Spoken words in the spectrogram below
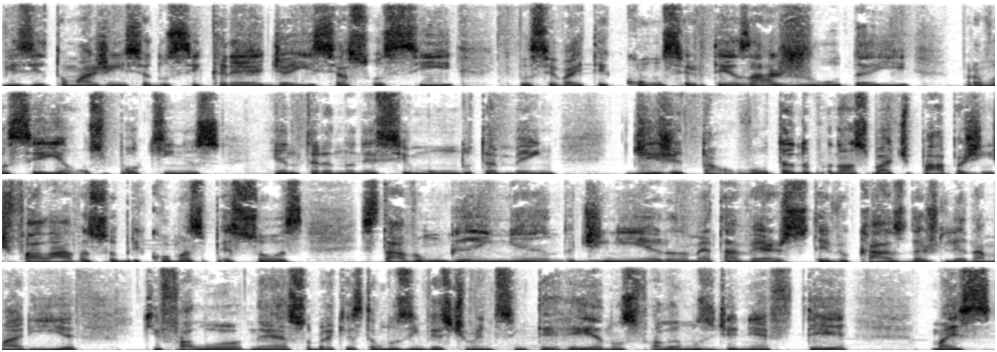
visita uma agência do Sicredi aí, se associe, que você vai ter com certeza ajuda aí para você ir aos pouquinhos entrando nesse mundo também digital. Voltando pro nosso bate-papo, a gente falava sobre como as pessoas estavam ganhando dinheiro no metaverso. Teve o caso da Juliana Maria, que falou, né, sobre a questão dos investimentos em terrenos, falamos de NFT, mas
